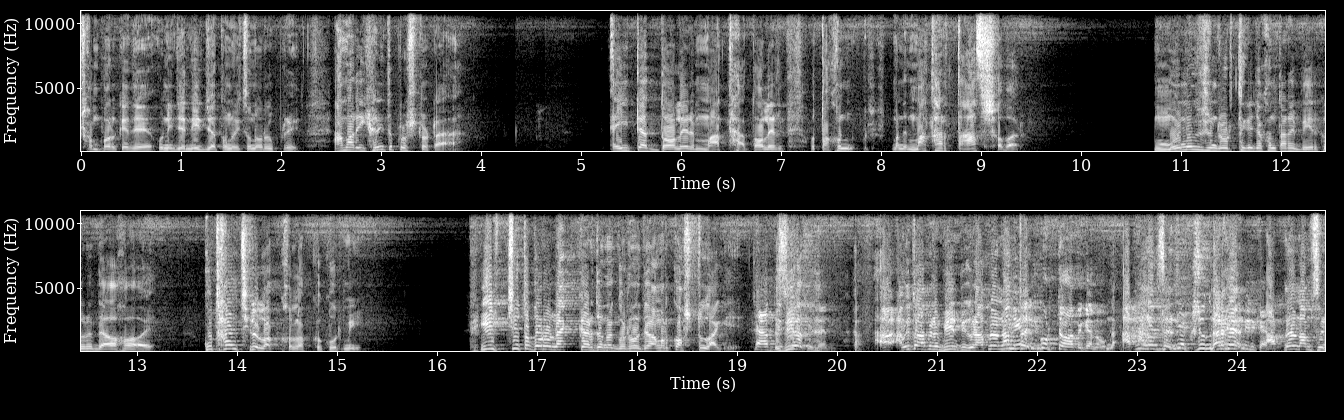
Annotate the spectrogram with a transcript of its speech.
সম্পর্কে যে উনি যে নির্যাতন হয়েছেন ওর উপরে আমার এখানেই তো প্রশ্নটা। এইটা দলের মাথা দলের তখন মানে মাথার তাজ সবার। মইনুল হোসেন রোড থেকে যখন তারা বের করে দেওয়া হয় কোথায় ছিল লক্ষ লক্ষ কর্মী? এর চেয়ে তো বড় ন্যাক্কারজনক ঘটনা আমার কষ্ট লাগে। আমি তো আপনার বিএনপি করি আপনার নাম করতে হবে কেন? আপনার দেখেন আপনার সম্পদ।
